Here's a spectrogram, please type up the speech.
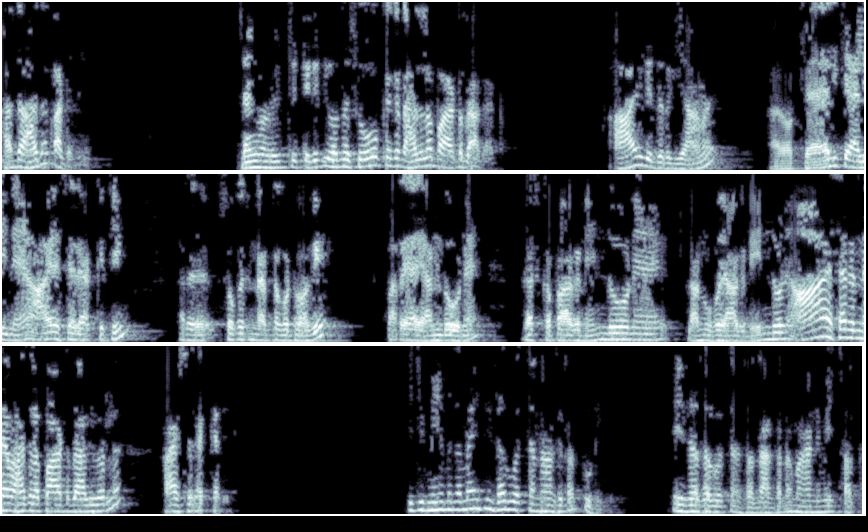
හදා හදා කඩන එක. දැන් ඔය රිට්‍රීට් එකේදී හොඳ ෂෝක් එකකට හදලා පාට දාගන්න. ආයෙ ගෙදර ගියාම කෑලි කෑලි නෑ ආයෙසරයක් ඉතින් අර සොකට නටනකොට වගේ පරයා යන්න ඕනේ. ගස් කපාගෙන එන්න ඕනේ. ලනු හොයාගෙන එන්න ඕනේ. ආයෙසර නැව හදලා පාට දාලි වරලා ආයෙසරයක් කැඩෙනවා. ඉතින් මෙහෙම තමයි ඉතින් සරුවත්යන් ආශ්‍රතත් උනේ. ඒ නිසා සරුවත්යන් සඳහන් කරන මහන්නේ මේ සත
